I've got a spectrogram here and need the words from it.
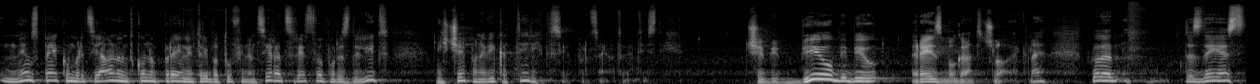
ne uspe komercialno in tako naprej, in je treba to financirati, sredstva porazdeliti, nihče pa ne ve, katerih 10% je tistih. Če bi bil, bi bil res bogat človek. Ne? Tako da, da zdaj jaz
